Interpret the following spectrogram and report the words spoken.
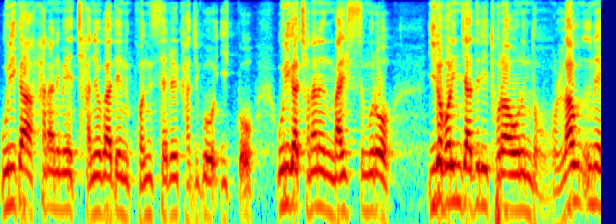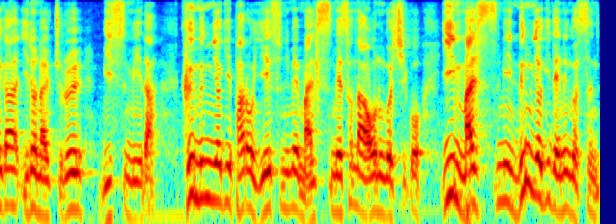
우리가 하나님의 자녀가 된 권세를 가지고 있고 우리가 전하는 말씀으로 잃어버린 자들이 돌아오는 놀라운 은혜가 일어날 줄을 믿습니다. 그 능력이 바로 예수님의 말씀에서 나오는 것이고 이 말씀이 능력이 되는 것은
